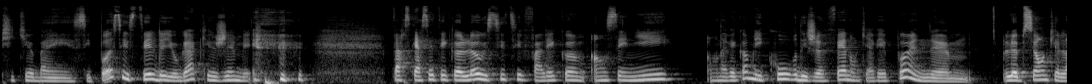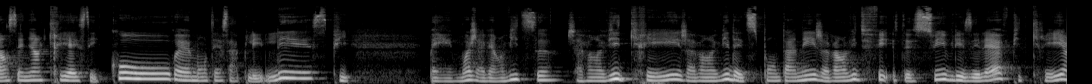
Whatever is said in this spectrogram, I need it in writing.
puis que, ben, c'est pas ces styles de yoga que j'aimais. Parce qu'à cette école-là aussi, il fallait comme enseigner. On avait comme les cours déjà faits, donc il n'y avait pas une euh, l'option que l'enseignant créait ses cours, euh, montait sa playlist, puis ben moi j'avais envie de ça. J'avais envie de créer, j'avais envie d'être spontanée, j'avais envie de, de, suivre les élèves puis de créer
